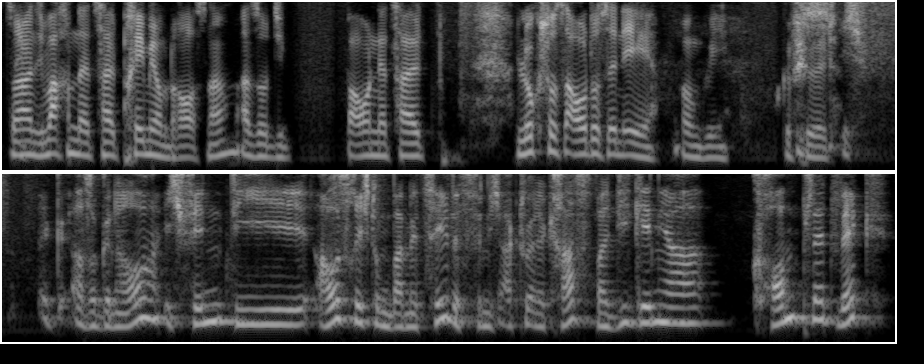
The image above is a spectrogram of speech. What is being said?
sondern sie machen jetzt halt Premium draus. Ne? Also die bauen jetzt halt Luxusautos in E irgendwie gefühlt. Ich, ich, also genau, ich finde die Ausrichtung bei Mercedes finde ich aktuell krass, weil die gehen ja komplett weg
